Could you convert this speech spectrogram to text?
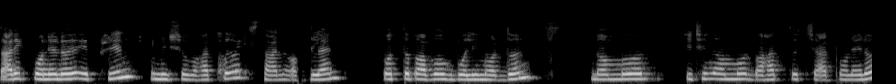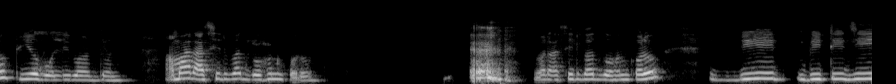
তারিখ পনেরোই এপ্রিল উনিশশো বাহাত্তর, স্থান অকল্যান্ড, প্রত্যপাবক বলিমর্দন, নম্বর, চিঠি নম্বর বাহাত্তর চার পনেরো, প্রিয় বলিমর্দন, আমার আশীর্বাদ গ্রহণ করো। আমার আশীর্বাদ গ্রহণ করো। B, BTG,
